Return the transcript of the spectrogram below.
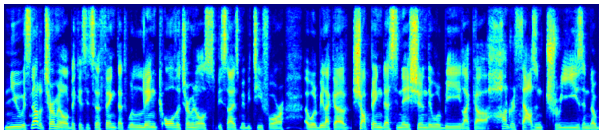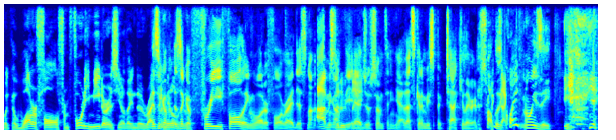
new. It's not a terminal because it's a thing that will link all the terminals besides maybe T4. It will be like a shopping destination. There will be like a hundred thousand trees and like a waterfall from forty meters. You know, in the right it's like, the a, middle. it's like a free falling waterfall, right? That's not coming off Absolutely. the edge of something. Yeah, that's going to be spectacular and probably Spectacular. quite noisy. Yeah, yeah.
